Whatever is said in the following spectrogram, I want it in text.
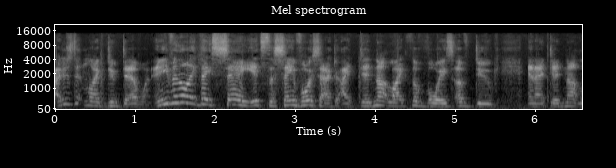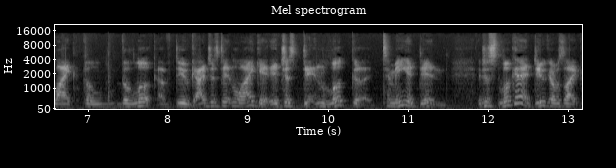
I just didn't like Duke Devlin. And even though like they say it's the same voice actor, I did not like the voice of Duke and I did not like the the look of Duke. I just didn't like it. It just didn't look good. To me it didn't. It just looking at Duke I was like,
